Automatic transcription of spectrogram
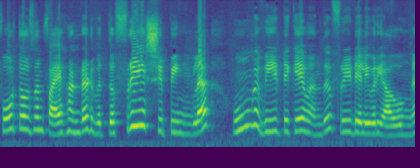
four thousand five hundred with free ஷிப்பிங்கில் உங்கள் வீட்டுக்கே வந்து ஃப்ரீ டெலிவரி ஆகுங்க.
